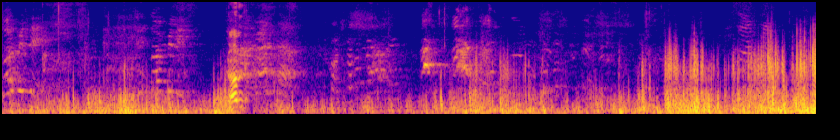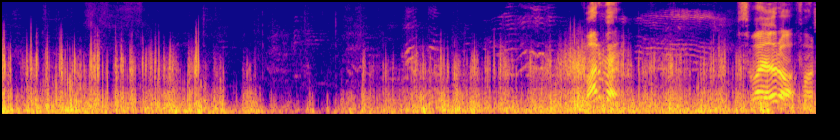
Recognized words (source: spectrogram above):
Dominic. Dominic. Oğlum, Var mı? Zwei Euro fahrt.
